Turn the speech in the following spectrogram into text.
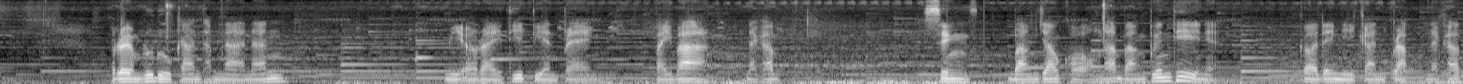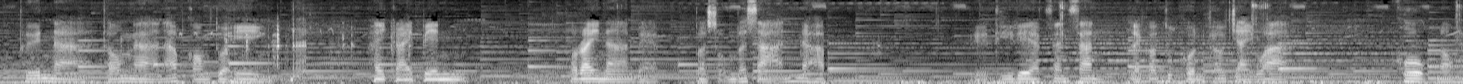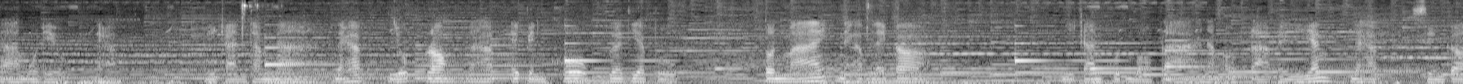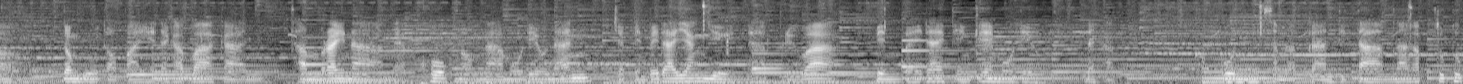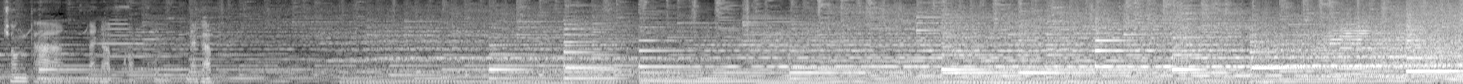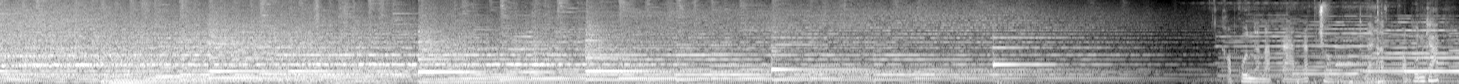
เริ่มฤดูการทำนานั้น มีอะไรที่เปลี่ยนแปลงไปบ้างนะครับ ซึ่งบางเจ้าของนะบางพื้นที่เนี่ย ก็ได้มีการปรับนะครับ พื้นนาท้องนานะครับของตัวเอง ให้กลายเป็นไรนาแบบผสมผสานนะครับ หรือที่เรียกสั้นๆ และก็ทุกคนเข้าใจว่า โคกหนองนาโมเดลนะครับ มีการทำนานะครับ ยกร่องนะครับ ให้เป็นโคกเพื่อที่จะปลูกต้นไม้นะครับ และก็ มีการขุดบ่อปลานำเอาปลาไปเลี้ยงนะครับ ซึ่งก็ต้องดูต่อไปนะครับว่าการทำไร่นาแบบโคกหนองนาโมเดลนั้น จะเป็นไปได้ยั่งยืนนะครับ หรือว่าเป็นไปได้เพียงแค่โมเดลนะครับ ขอบคุณสำหรับการติดตามนะครับทุกๆช่องทางนะครับ ขอบคุณนะครับ คุณสำหรับการรับชมนะครับ ขอบคุณครับ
